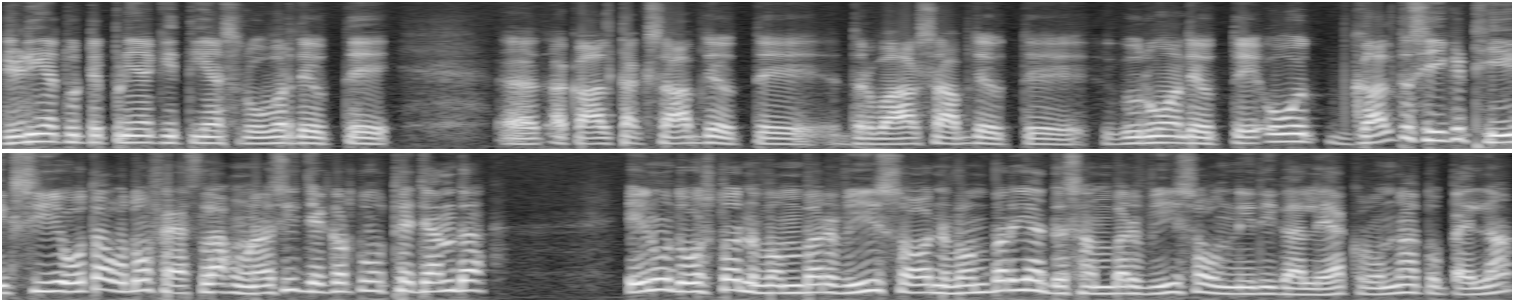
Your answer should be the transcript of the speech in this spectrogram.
ਜਿਹੜੀਆਂ ਤੂੰ ਟਿੱਪਣੀਆਂ ਕੀਤੀਆਂ ਸਰੋਵਰ ਦੇ ਉੱਤੇ ਅਕਾਲ ਤਖਤ ਸਾਹਿਬ ਦੇ ਉੱਤੇ, ਦਰਬਾਰ ਸਾਹਿਬ ਦੇ ਉੱਤੇ, ਗੁਰੂਆਂ ਦੇ ਉੱਤੇ, ਉਹ ਗਲਤ ਸੀ ਕਿ ਠੀਕ ਸੀ, ਉਹ ਤਾਂ ਉਦੋਂ ਫੈਸਲਾ ਹੋਣਾ ਸੀ, ਜੇਕਰ ਤੂੰ ਉੱਥੇ ਜਾਂਦਾ। ਇਹਨੂੰ ਦੋਸਤੋ ਨਵੰਬਰ 2000 ਨਵੰਬਰ ਜਾਂ ਦਸੰਬਰ 2019 ਦੀ ਗੱਲ ਆ, ਕਰੋਨਾ ਤੋਂ ਪਹਿਲਾਂ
